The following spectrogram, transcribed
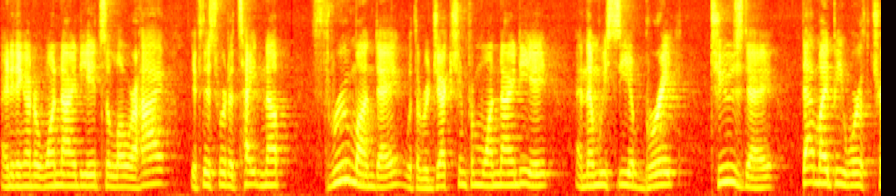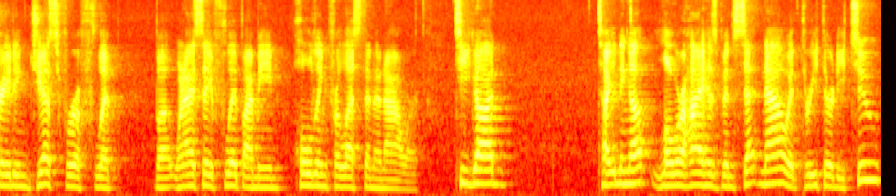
Anything under 198 is a lower high. If this were to tighten up through Monday with a rejection from 198, and then we see a break Tuesday, that might be worth trading just for a flip. But when I say flip, I mean holding for less than an hour. T God, tightening up. Lower high has been set now at 332.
